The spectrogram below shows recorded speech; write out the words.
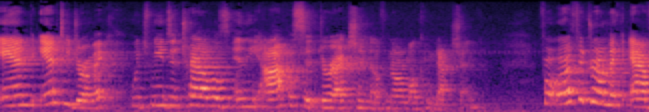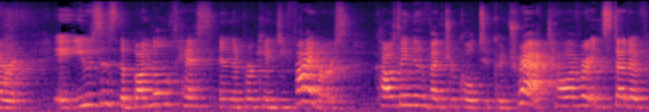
and antidromic, which means it travels in the opposite direction of normal conduction. For orthodromic AVRT, it uses the bundle of His and the Purkinje fibers, causing the ventricle to contract. However, instead of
